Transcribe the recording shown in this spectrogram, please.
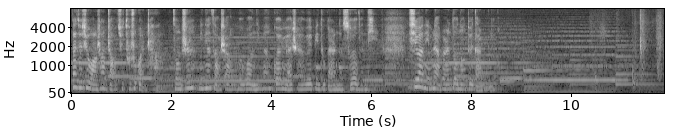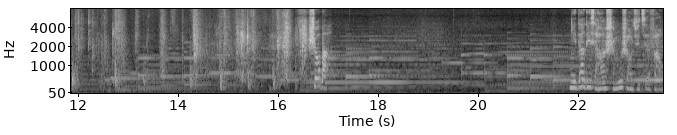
那就去网上找，去图书馆查。总之，明天早上我会问你们关于 HIV 病毒感染的所有问题，希望你们两个人都能对答如流。说吧。你到底想要什么时候去揭发我？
